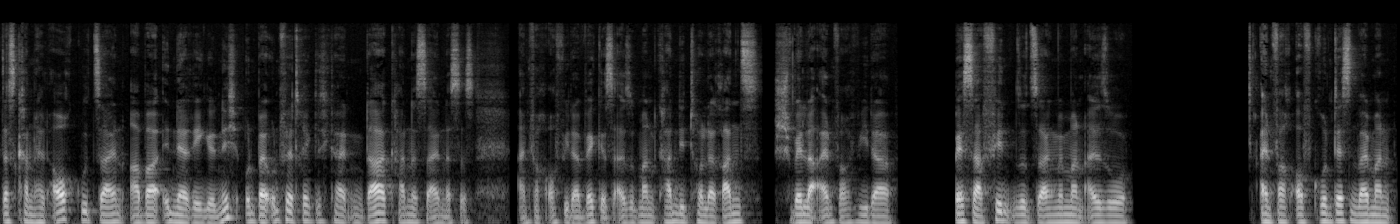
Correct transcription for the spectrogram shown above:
Das kann halt auch gut sein, aber in der Regel nicht. Und bei Unverträglichkeiten, da kann es sein, dass es einfach auch wieder weg ist. Also man kann die Toleranzschwelle einfach wieder besser finden, sozusagen, wenn man also einfach aufgrund dessen, weil man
